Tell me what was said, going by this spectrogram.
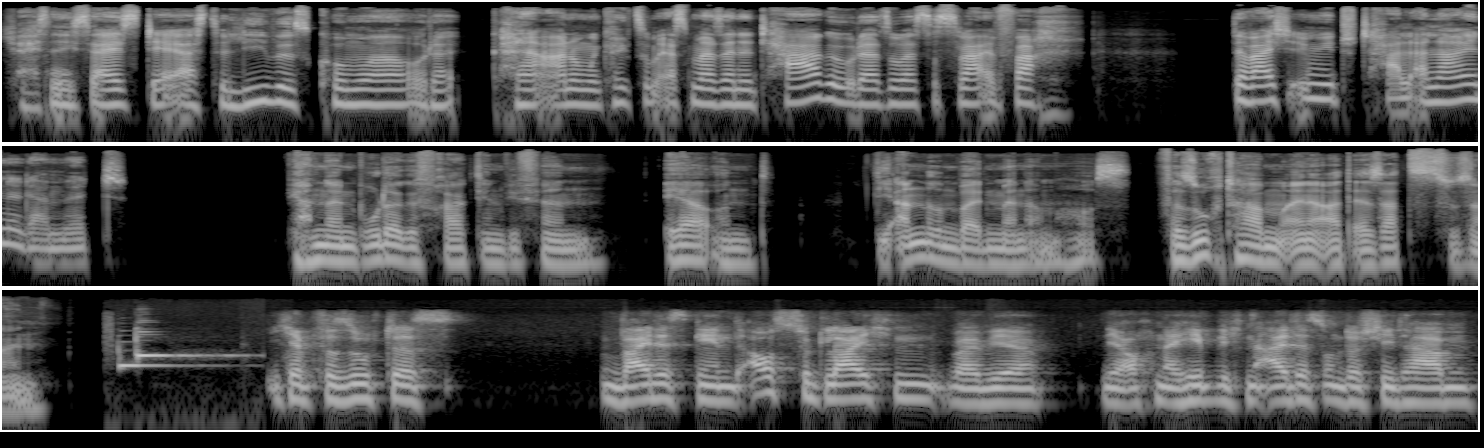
ich weiß nicht, sei es der erste Liebeskummer oder keine Ahnung, man kriegt zum ersten Mal seine Tage oder sowas. Das war einfach, da war ich irgendwie total alleine damit. Wir haben deinen Bruder gefragt, inwiefern er und die anderen beiden Männer im Haus versucht haben, eine Art Ersatz zu sein. Ich habe versucht, das weitestgehend auszugleichen, weil wir ja auch einen erheblichen Altersunterschied haben.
